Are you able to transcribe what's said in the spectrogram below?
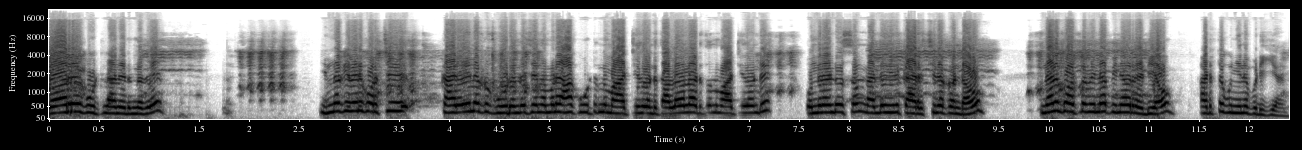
വേറൊരു കൂട്ടിലാണ് ഇടുന്നത്. ഇന്നൊക്കെ ഇവർ കുറച്ച് കരയിലൊക്കെ കൂടും. വെച്ചാൽ നമ്മൾ ആ കൂട്ടിൽ നിന്ന് മാറ്റിയതുകൊണ്ട് തള്ളകളുടെ അടുത്തുനിന്ന് മാറ്റിയതുകൊണ്ട് ഒന്ന് രണ്ട് ദിവസം നല്ല രീതിയിൽ കരച്ചിലൊക്കെ ഉണ്ടാവും. എന്നാലും കുഴപ്പമില്ല പിന്നെ അവർ റെഡിയാവും അടുത്ത കുഞ്ഞിനെ പിടിക്കുകയാണ്.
